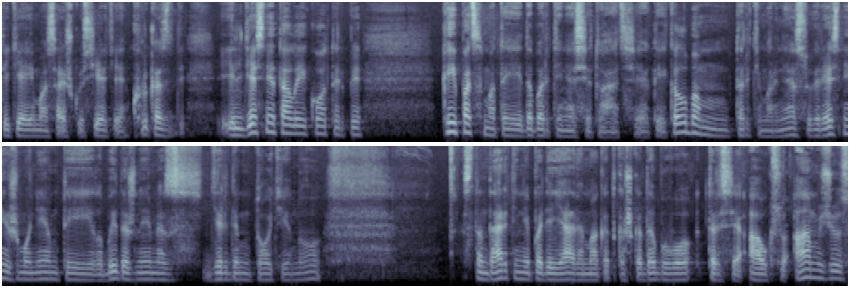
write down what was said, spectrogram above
tikėjimas, aišku, siekia kur kas ilgesnį tą laikotarpį. Kaip pats matai dabartinę situaciją? Kai kalbam, tarkim, ar ne, su vyresniais žmonėm, tai labai dažnai mes girdim tokį, nu, standartinį padėjavimą, kad kažkada buvo tarsi aukso amžius,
